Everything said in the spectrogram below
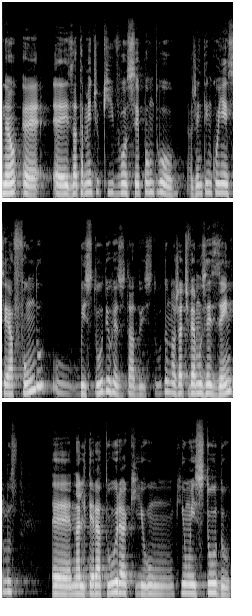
Não, é, é, exatamente o que você pontuou. A gente tem que conhecer a fundo o, o estudo e o resultado do estudo. Nós já tivemos exemplos é, na literatura que um, que um estudo,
